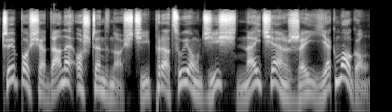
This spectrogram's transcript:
Czy posiadane oszczędności pracują dziś najciężej jak mogą?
